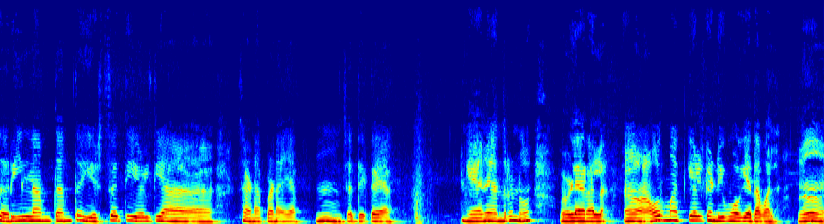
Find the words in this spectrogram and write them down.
ಸರಿ ಇಲ್ಲ ಅಂತಂತ ಎಷ್ಟು ಸತಿ ಹೇಳ್ತೀಯ ಸಣ್ಣ ಪಣಯ್ಯ ಹ್ಞೂ ಸತ್ಯಕಯ್ಯ ಏನೇ ಅಂದ್ರೂ ಒಳ್ಳೆಯರಲ್ಲ ಹಾಂ, ಅವ್ರ ಮಾತು ಕೇಳ್ಕೊಂಡು ಇವು ಹೋಗ್ಯದವಲ್ಲ. ಹಾಂ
